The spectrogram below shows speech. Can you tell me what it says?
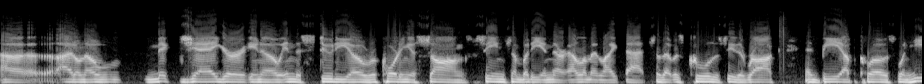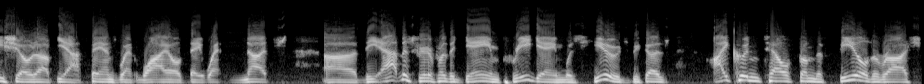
uh, I don't know, Mick Jagger, you know, in the studio recording a song, seeing somebody in their element like that. So that was cool to see The Rock and be up close. When he showed up, yeah, fans went wild. They went nuts. Uh, the atmosphere for the game pregame was huge because I couldn't tell from the field, Arash,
